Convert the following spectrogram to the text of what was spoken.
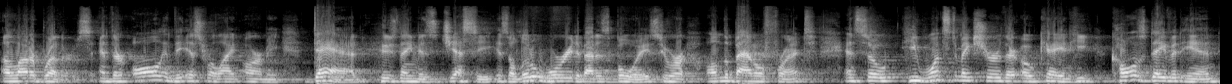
a lot of brothers, and they're all in the Israelite army. Dad, whose name is Jesse, is a little worried about his boys who are on the battlefront, and so he wants to make sure they're okay. And he calls David in.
